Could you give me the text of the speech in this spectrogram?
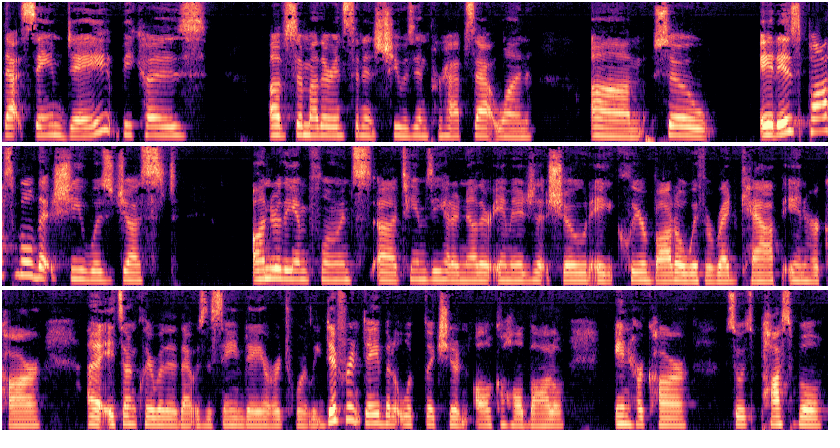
that same day because of some other incidents she was in, perhaps that one. Um, so it is possible that she was just under the influence. Uh, TMZ had another image that showed a clear bottle with a red cap in her car. Uh, it's unclear whether that was the same day or a totally different day, but it looked like she had an alcohol bottle in her car. So it's possible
